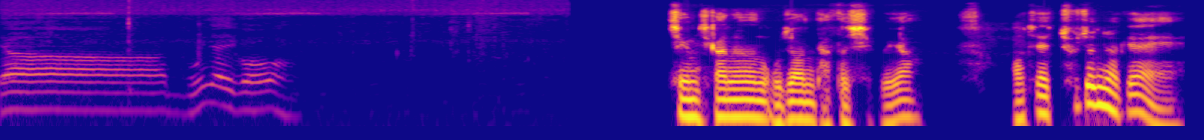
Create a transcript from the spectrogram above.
야, 뭐냐, 이거. 지금 시간은 오전 5시고요. 어제 초저녁에,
